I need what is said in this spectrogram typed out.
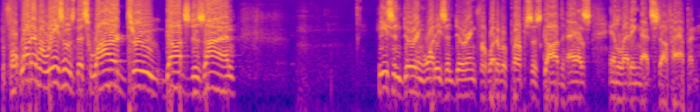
But for whatever reasons that's wired through God's design, He's enduring what he's enduring for whatever purposes God has in letting that stuff happen.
